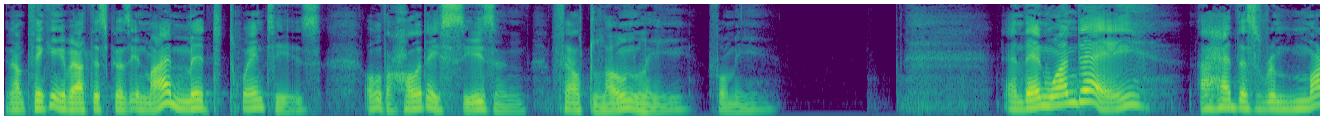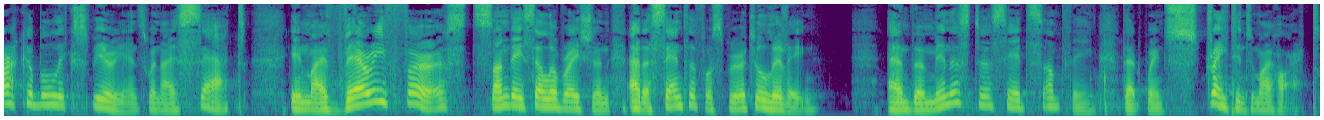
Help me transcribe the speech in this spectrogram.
And I'm thinking about this because in my mid 20s, oh, the holiday season felt lonely for me. And then one day, I had this remarkable experience when I sat in my very first Sunday celebration at a Center for Spiritual Living, and the minister said something that went straight into my heart.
